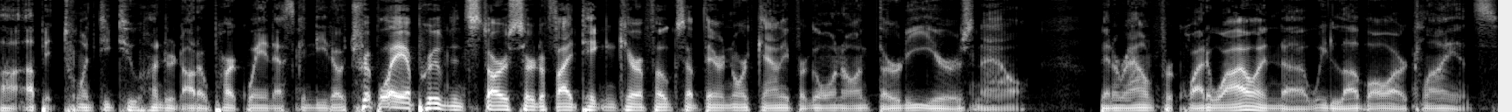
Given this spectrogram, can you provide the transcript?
uh, up at 2200 Auto Parkway in Escondido. AAA approved and star certified, taking care of folks up there in North County for going on 30 years now. Been around for quite a while, and uh, we love all our clients.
